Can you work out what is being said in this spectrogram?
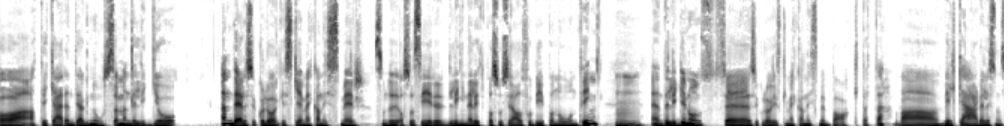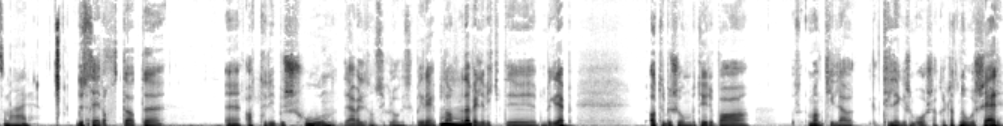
og at det ikke er en diagnose, men det ligger jo en del psykologiske mekanismer, som du også sier ligner litt på sosial fobi på noen ting. Mm. Eh, Det ligger noen psykologiske mekanismer bak dette. Hva, hvilke er det liksom som er Du ser ofte at eh, eh, attribusjon Det er veldig sånn psykologisk begrep, da, men det er et veldig viktig begrep. Attribusjon betyr hva man tillegger som årsaker til at noe skjer.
